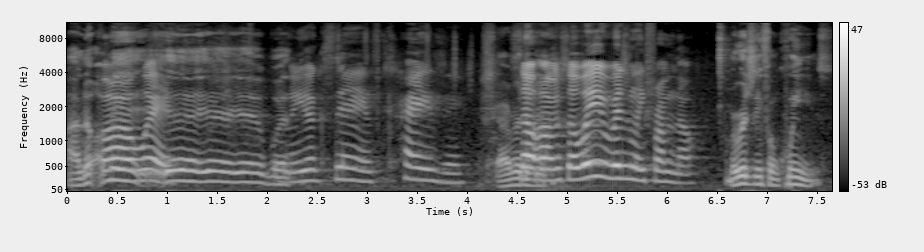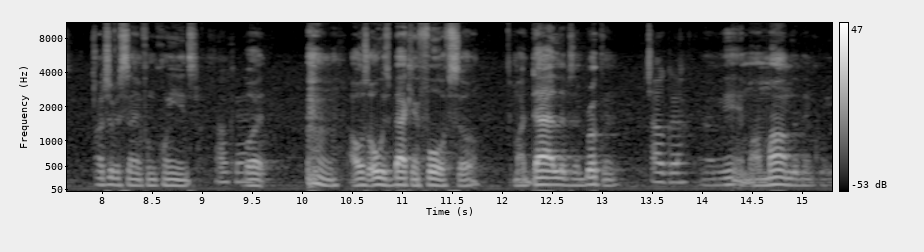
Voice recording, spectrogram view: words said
I know. far I mean, away. Yeah, yeah, yeah. But New York City is crazy. So um, so where you originally from though? I'm originally from Queens, 100 percent from Queens. Okay. But I was always back and forth. So my dad lives in Brooklyn. Okay. You know what I mean? And my mom lived in Queens.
